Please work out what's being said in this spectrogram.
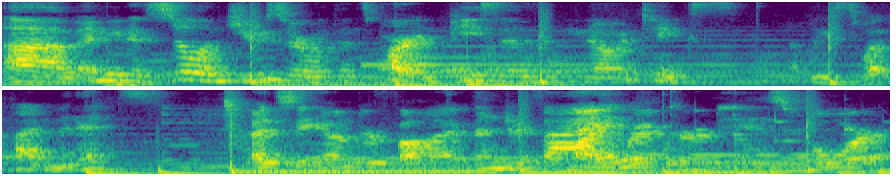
Um, I mean, it's still a juicer with its part and pieces, and you know, it takes at least what five minutes, I'd say under five. under five. My record is four.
